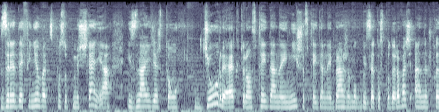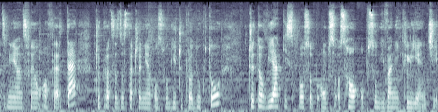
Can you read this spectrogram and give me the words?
zredefiniować sposób myślenia i znajdziesz tą dziurę, którą w tej danej niszy, w tej danej branży mógłbyś zagospodarować, ale na przykład zmieniając swoją ofertę, czy proces dostarczenia usługi czy produktu, czy to w jaki sposób są obsługiwani klienci.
